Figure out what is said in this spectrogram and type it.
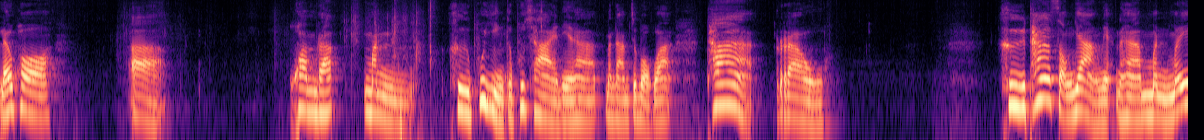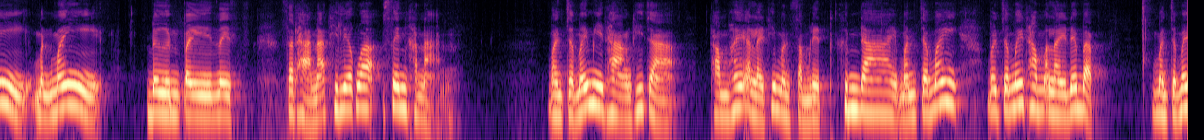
แล้วพออ่า ความรักมันคือผู้หญิงกับผู้ชายเนี่ยนะคะมาดามจะบอกว่า ถ้า เรา คือถ้าสองอย่างเนี่ยนะคะมันไม่มันไม่เดินไปในสถานะที่เรียกว่าเส้นขนาน มันจะไม่มีทางที่จะทำให้อะไรที่มันสำเร็จขึ้นได้ มันจะไม่ มันจะไม่ทำอะไรได้แบบ มันจะไม่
